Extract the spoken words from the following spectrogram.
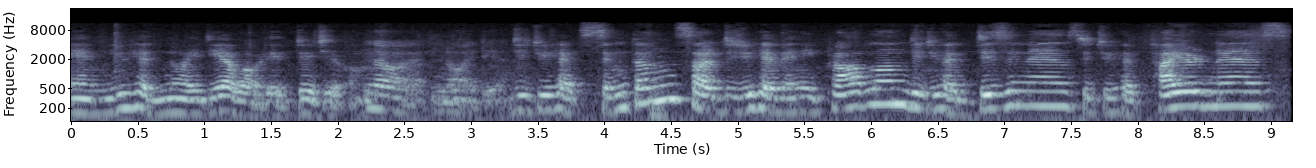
and you had no idea about it, did you? No, I had no idea. Did you have symptoms or did you have any problem? Did you have dizziness? Did you have tiredness?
